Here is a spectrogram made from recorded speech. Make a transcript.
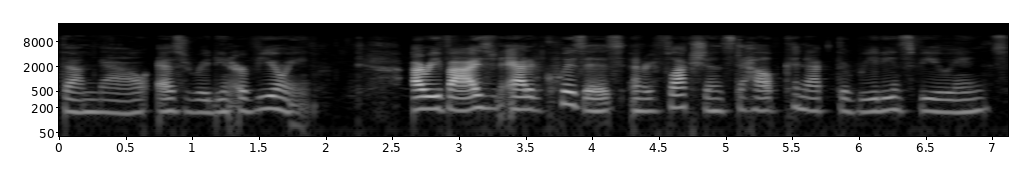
them now as reading or viewing. I revised and added quizzes and reflections to help connect the readings, viewings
